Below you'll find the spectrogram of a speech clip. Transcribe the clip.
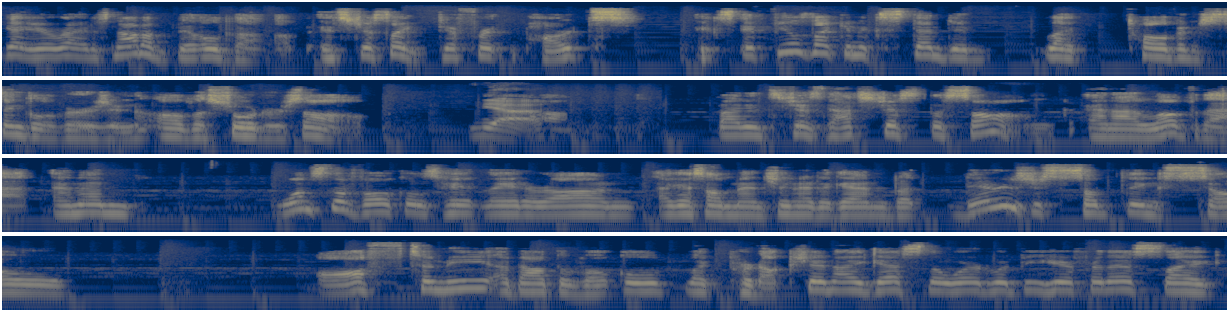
yeah, you're right. It's not a build up. It's just like different parts. It's, it feels like an extended like 12 inch single version of a shorter song Yeah. Um, but it's just that's just the song and i love that and then once the vocals hit later on i guess i'll mention it again but there is just something so off to me about the vocal like production i guess the word would be here for this like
